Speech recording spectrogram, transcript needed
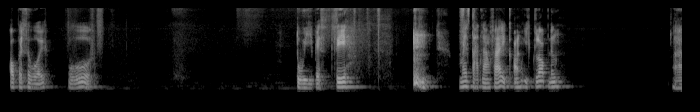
เอาไปสวยโอ้ตุยไปสิไม่ตัดนางฟ้าอีกเอาอีกรอบนึง อ่า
